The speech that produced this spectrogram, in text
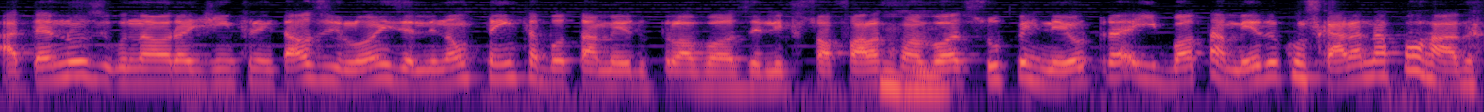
Até nos- na hora de enfrentar os vilões, ele não tenta botar medo pela voz, ele só fala com uma Uhum. voz super neutra e bota medo com os caras na porrada.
